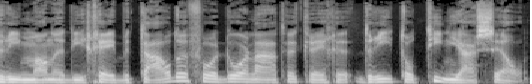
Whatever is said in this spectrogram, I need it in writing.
Drie mannen die G. betaalden voor doorlaten kregen 3 tot 10 jaar cel.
